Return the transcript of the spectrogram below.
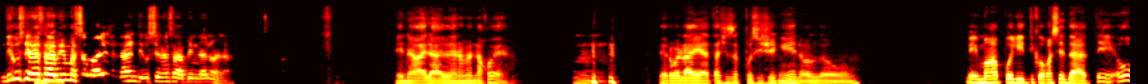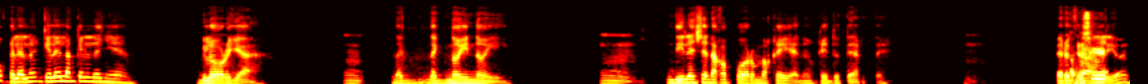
Hindi ko sinasabing masama yan, ha? hindi ko sinasabing gano'n. Ha? Eh, naalala naman ako eh. Hmm. Pero wala yata siya sa posisyon ngayon. Although, may mga politiko kasi dati. Oh, kilalang, kilalang kilala niya yan. Gloria. Mm. Nag, nagnoy-noy. Hmm. Hindi lang siya nakaporma kay, ano, kay Duterte. Pero Tapos grabe yun.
